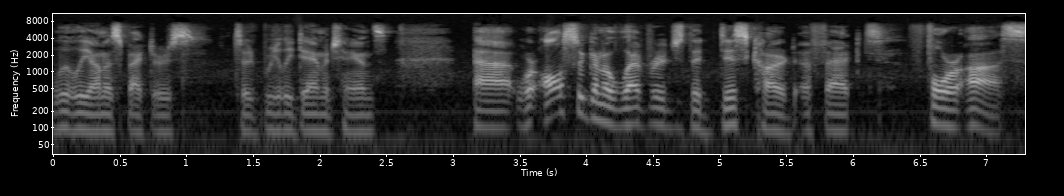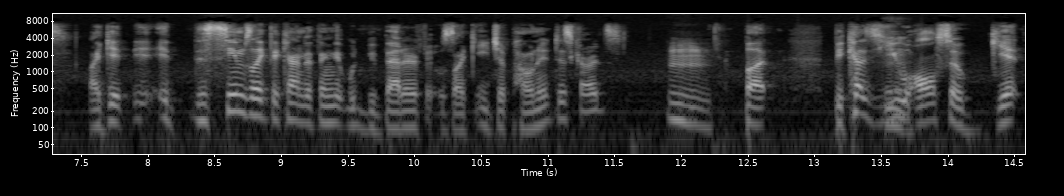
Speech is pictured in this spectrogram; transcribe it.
Liliana specters to really damage hands. Uh, we're also going to leverage the discard effect for us. Like it, it, it, this seems like the kind of thing that would be better if it was like each opponent discards. Mm. But because you Mhm. also get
